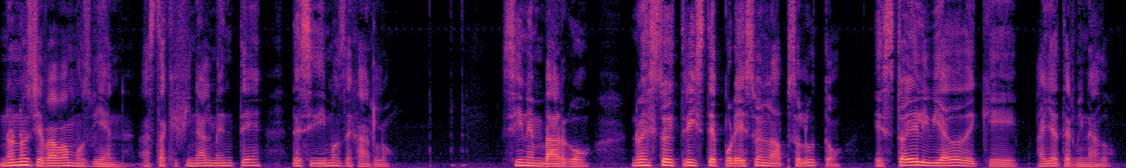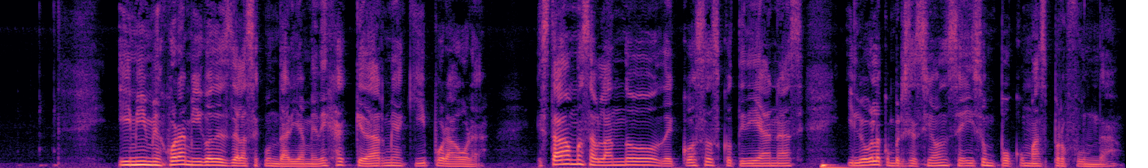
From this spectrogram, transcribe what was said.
No nos llevábamos bien hasta que finalmente decidimos dejarlo. Sin embargo, no estoy triste por eso en lo absoluto. Estoy aliviado de que haya terminado. Y mi mejor amigo desde la secundaria me deja quedarme aquí por ahora. Estábamos hablando de cosas cotidianas y luego la conversación se hizo un poco más profunda.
